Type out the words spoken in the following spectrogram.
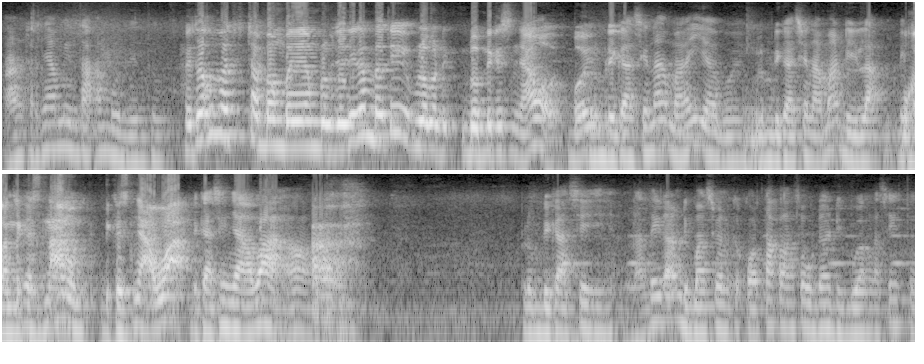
angkernya minta ampun gitu. Itu kan berarti cabang bayi yang belum jadi kan berarti belum belum dikasih nyawa boy. Belum dikasih nama iya boy. Belum dikasih nama di Bukan dikasih nama, dikasih nyawa. dikasih nyawa oh. Belum dikasih nanti kan dimasukin ke kotak langsung udah dibuang ke situ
